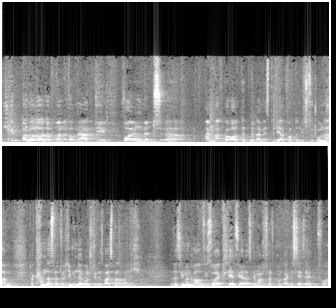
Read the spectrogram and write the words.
nicht. Es gibt manchmal Leute, wo man einfach merkt, die wollen mit äh, einem Abgeordneten, mit einem SPD-Abgeordneten nichts zu tun haben. Da kann das natürlich im Hintergrund stehen, das weiß man aber nicht. Dass jemand überhaupt sich so erklärt, wie er das gemacht hat, kommt eigentlich sehr selten vor.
